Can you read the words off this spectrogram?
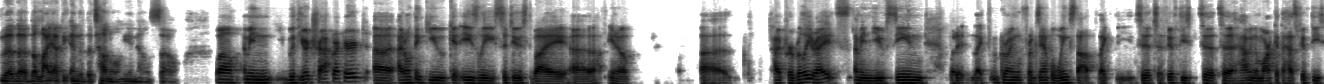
the the the light at the end of the tunnel, you know. So, well, I mean, with your track record, uh, I don't think you get easily seduced by uh, you know uh, hyperbole, right? I mean, you've seen what it like growing, for example, Wingstop, like to to fifty to to having a market that has fifty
